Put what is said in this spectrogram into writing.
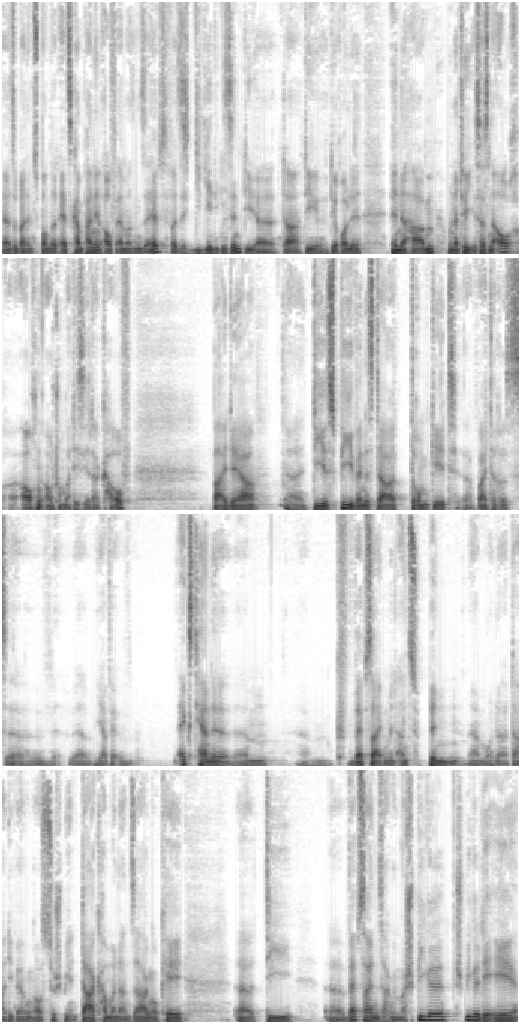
also bei den Sponsored Ads Kampagnen auf Amazon selbst, weil sie diejenigen sind, die äh, da die, die Rolle innehaben. Und natürlich ist das eine, auch, auch ein automatisierter Kauf. Bei der äh, DSP, wenn es da darum geht, äh, weiteres äh, ja, externe ähm, ähm, Webseiten mit anzubinden ähm, oder da die Werbung auszuspielen. Da kann man dann sagen, okay, äh, die äh, Webseiten, sagen wir mal Spiegel, spiegel.de, äh,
